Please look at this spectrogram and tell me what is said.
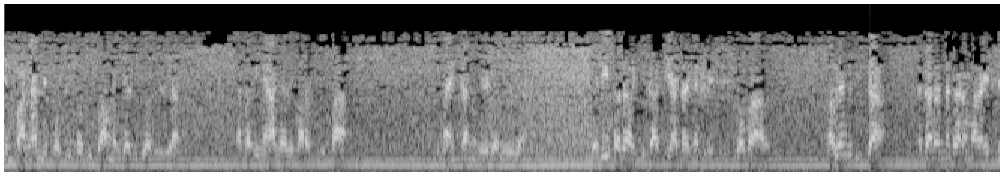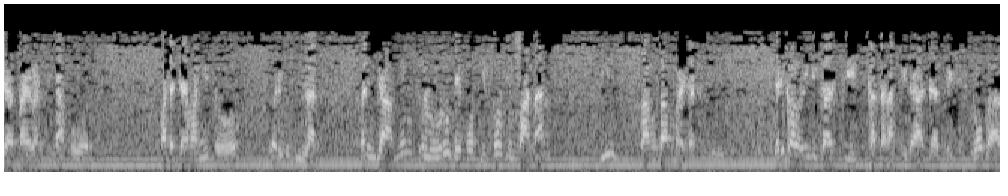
simpanan deposito di bank menjadi 2 miliar. Yang tadinya hanya 500 juta, dinaikkan menjadi 2 miliar. Jadi itu ada indikasi adanya krisis global. Lalu yang ketiga, negara-negara Malaysia, Thailand, Singapura pada zaman itu 2009 menjamin seluruh deposito simpanan di bank-bank mereka sendiri. Jadi kalau indikasi katakan tidak ada krisis global,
